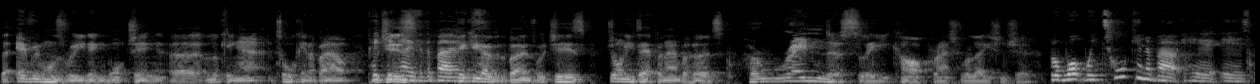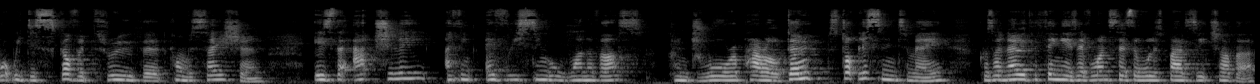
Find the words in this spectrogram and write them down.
that everyone's reading, watching, uh, looking at, talking about. Picking which is, over the bones. Picking over the bones, which is Johnny Depp and Amber Heard's horrendously car crash relationship. But what we're talking about here is what we discovered through the conversation is that actually, I think every single one of us can draw a parallel. Don't stop listening to me because I know the thing is, everyone says they're all as bad as each other.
